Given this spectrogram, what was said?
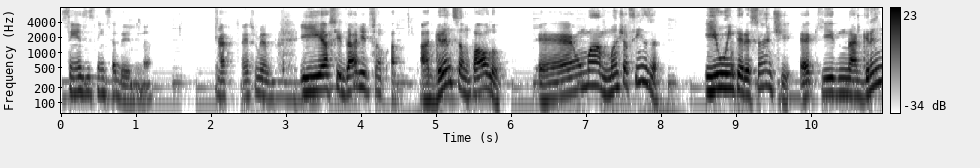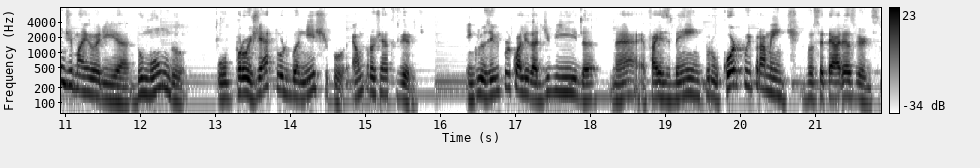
sem a existência dele, né? É, é isso mesmo. E a cidade de São a, a grande São Paulo é uma mancha cinza. E o interessante é que, na grande maioria do mundo, o projeto urbanístico é um projeto verde. Inclusive por qualidade de vida, né? Faz bem para o corpo e para a mente você ter áreas verdes.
